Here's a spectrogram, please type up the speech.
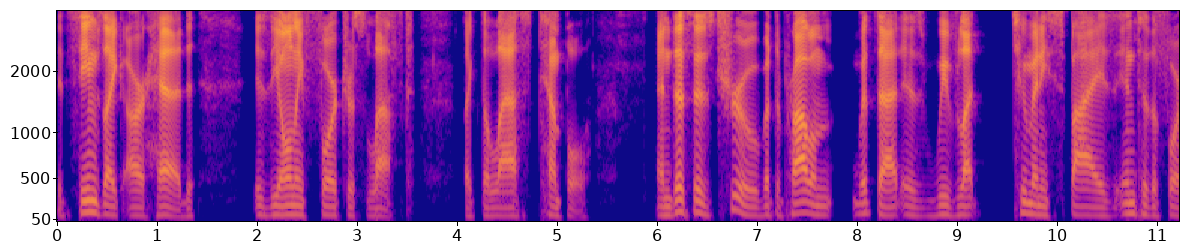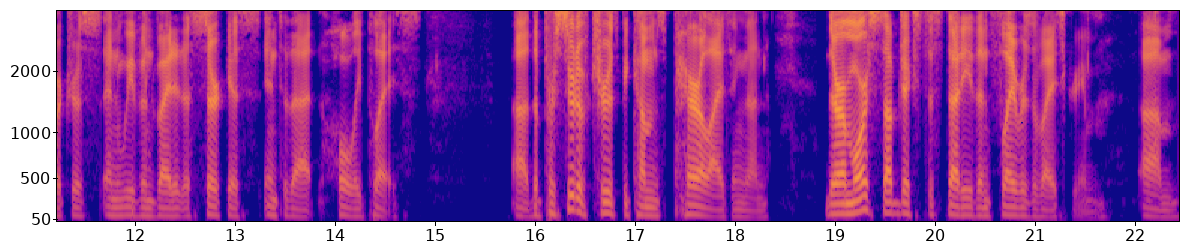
it seems like our head is the only fortress left, like the last temple. And this is true, but the problem with that is we've let too many spies into the fortress and we've invited a circus into that holy place. Uh, the pursuit of truth becomes paralyzing then. There are more subjects to study than flavors of ice cream. Um,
